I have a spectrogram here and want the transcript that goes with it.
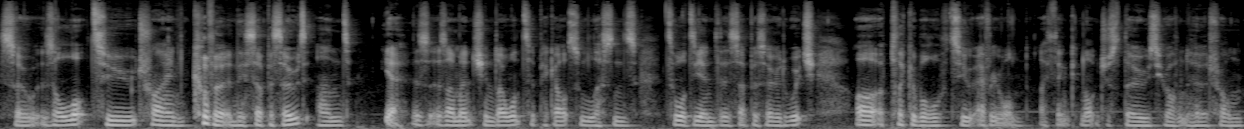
So there's a lot to try and cover in this episode, and yeah, as, as I mentioned, I want to pick out some lessons towards the end of this episode which are applicable to everyone, I think, not just those who haven't heard from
